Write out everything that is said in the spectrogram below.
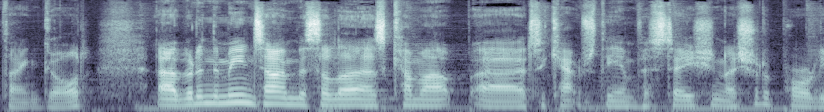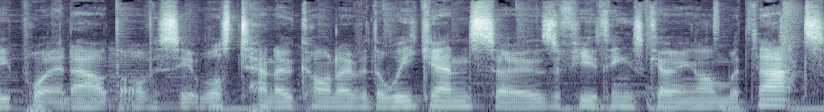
thank God. Uh, but in the meantime, this alert has come up uh, to capture the infestation. I should have probably pointed out that obviously it was TennoCon over the weekend, so there's a few things going on with that.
